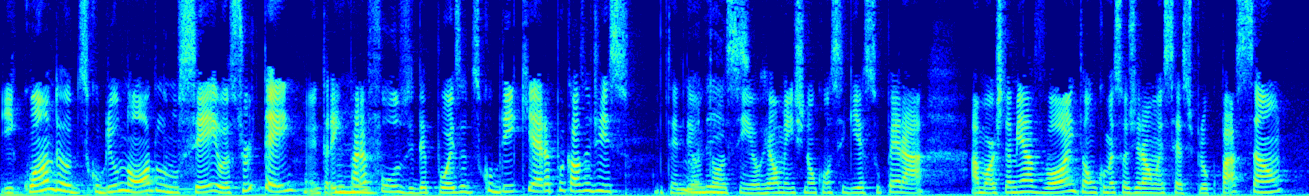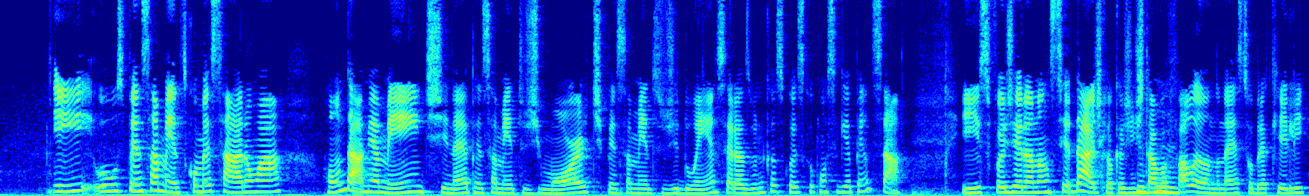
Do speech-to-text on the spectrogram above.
E quando eu descobri o nódulo no seio, eu surtei, eu entrei uhum. em parafuso e depois eu descobri que era por causa disso, entendeu? Olha então isso. assim, eu realmente não conseguia superar a morte da minha avó, então começou a gerar um excesso de preocupação e os pensamentos começaram a rondar a minha mente, né? Pensamentos de morte, pensamentos de doença, eram as únicas coisas que eu conseguia pensar. E isso foi gerando ansiedade, que é o que a gente estava uhum. falando, né? Sobre aquele.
